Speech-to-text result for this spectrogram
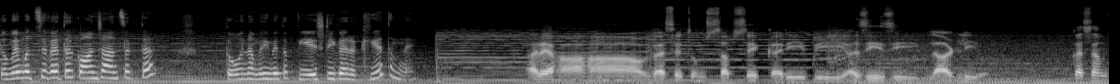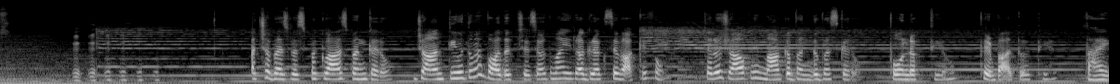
तुम्हें मुझसे बेहतर कौन जान सकता है? तो नमरी में तो पीएचडी कर रखी है तुमने। अरे हाँ हाँ वैसे तुम सबसे करीबी अजीजी लाडली हो। कसम से। अच्छा बस बस बकवास बंद करो। जानती हूँ तुम्हें बहुत अच्छे से और तुम्हारी रग रग से वाकिफ हूँ। चलो जाओ अपनी माँ का बंदोबस्त करो। फ़ोन रखती हूँ फिर बात होती है। बाय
